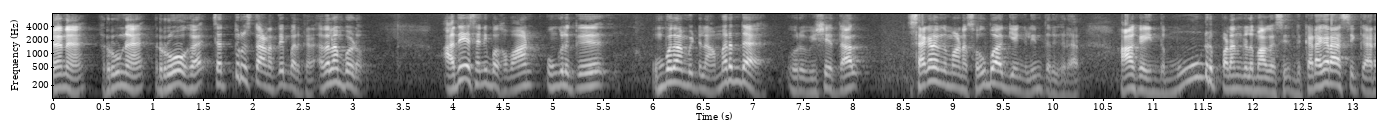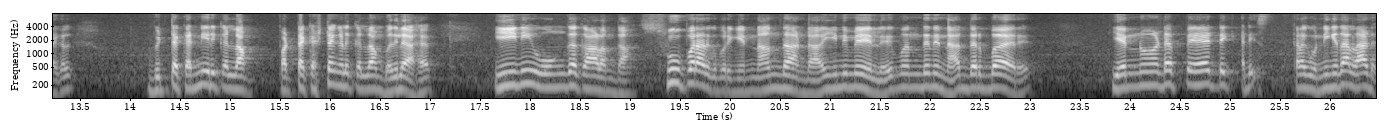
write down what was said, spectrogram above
ரண ருண ரோக சத்துருஸ்தானத்தை பார்க்கிறார். அதெல்லாம் போயிடும். அதே சனி பகவான் உங்களுக்கு ஒன்பதாம் வீட்டில் அமர்ந்த ஒரு விஷயத்தால் சகல விதமான சௌபாகியங்களையும் தருகிறார். ஆக இந்த மூன்று பலன்களுமாக சேர்ந்து கடகராசிக்காரர்கள் விட்ட கண்ணீருக்கெல்லாம் பட்ட கஷ்டங்களுக்கெல்லாம் பதிலாக இனி உங்கள் காலம்தான். சூப்பராக இருக்க போகிறீங்க நான் தாண்டா இனிமேல் வந்து நின்னா தர்பார். என்னோட பேட்டைக்கு அடி கலக்கு நீங்கள் தான் லாடு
